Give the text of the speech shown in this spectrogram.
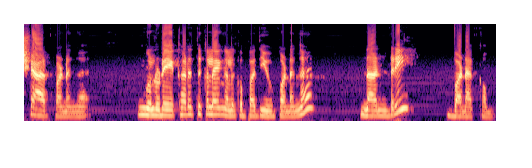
ஷேர் பண்ணுங்க. உங்களுடைய கருத்துக்களை எங்களுக்கு பதிவு பண்ணுங்க. நன்றி வணக்கம்.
